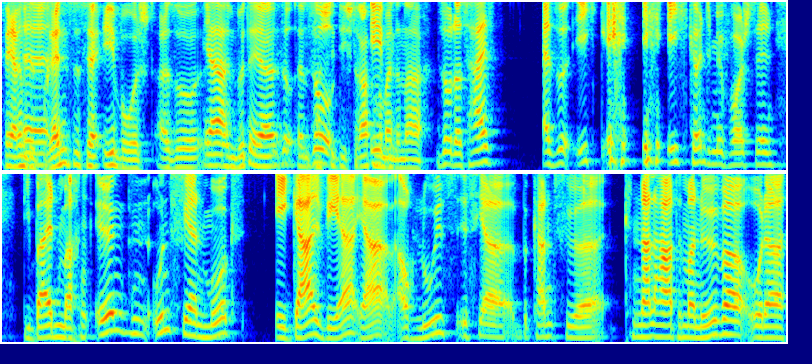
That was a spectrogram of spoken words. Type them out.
Während des Äh, Rennens ist ja eh wurscht. Also ja, dann wird er ja, so- dann so, passiert die Strafe eben. danach. So, das heißt, also ich, ich, ich könnte mir vorstellen, die beiden machen irgendeinen unfairen Murks, egal wer, ja, auch Lewis ist ja bekannt für knallharte Manöver oder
